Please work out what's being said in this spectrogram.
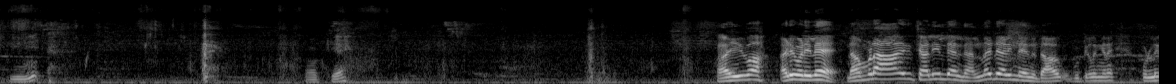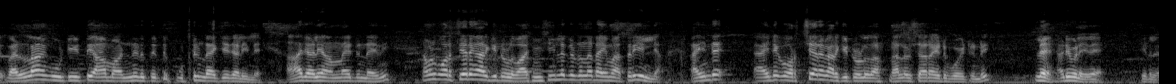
പിന്നെ ഓക്കെ. അയ്യോ അടിപൊളി നമ്മളെ ആ ഒരു ചളിയില്ലായിരുന്നു നന്നായിട്ട് ചളി ഉണ്ടായിരുന്നു ആ കുട്ടികൾ ഇങ്ങനെ ഫുള്ള് വെള്ളം കൂട്ടിയിട്ട് ആ മണ്ണെടുത്തിട്ട് പുട്ടുണ്ടാക്കിയ ചളിയില്ലേ? ആ ചളി നന്നായിട്ട് ഉണ്ടായിരുന്നു നമ്മൾ കുറച്ച് നേരം കറക്കിയിട്ടുള്ളൂ. വാഷിംഗ് മെഷീനിലൊക്കെ ഇടുന്ന ടൈം അത്രയും ഇല്ല. അതിന്റെ അതിന്റെ കുറച്ച് നേരം കറക്കിയിട്ടുള്ളൂ. നല്ല ഉഷാറായിട്ട് പോയിട്ടുണ്ട്. അല്ലേ അടിപൊളി അല്ലേ ഇടില്ല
